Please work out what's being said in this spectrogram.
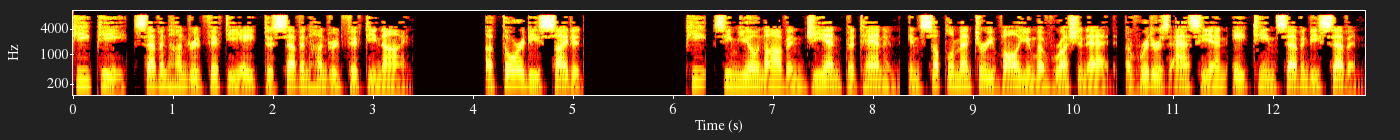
pp. 758–759. Authorities cited P. Semyonov and G. N. Potanin, in supplementary volume of Russian ed. of Ritter's Asian 1877.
